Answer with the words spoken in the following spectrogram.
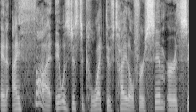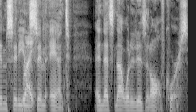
and I thought it was just a collective title for Sim Earth, Sim City, and Right. Sim Ant. And that's not what it is at all, of course.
